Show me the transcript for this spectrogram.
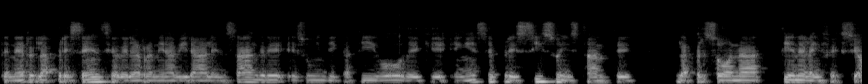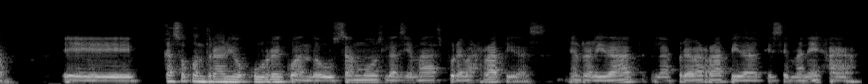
tener la presencia del RNA viral en sangre es un indicativo de que en ese preciso instante la persona tiene la infección. Eh, caso contrario ocurre cuando usamos las llamadas pruebas rápidas. En realidad, la prueba rápida que se maneja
